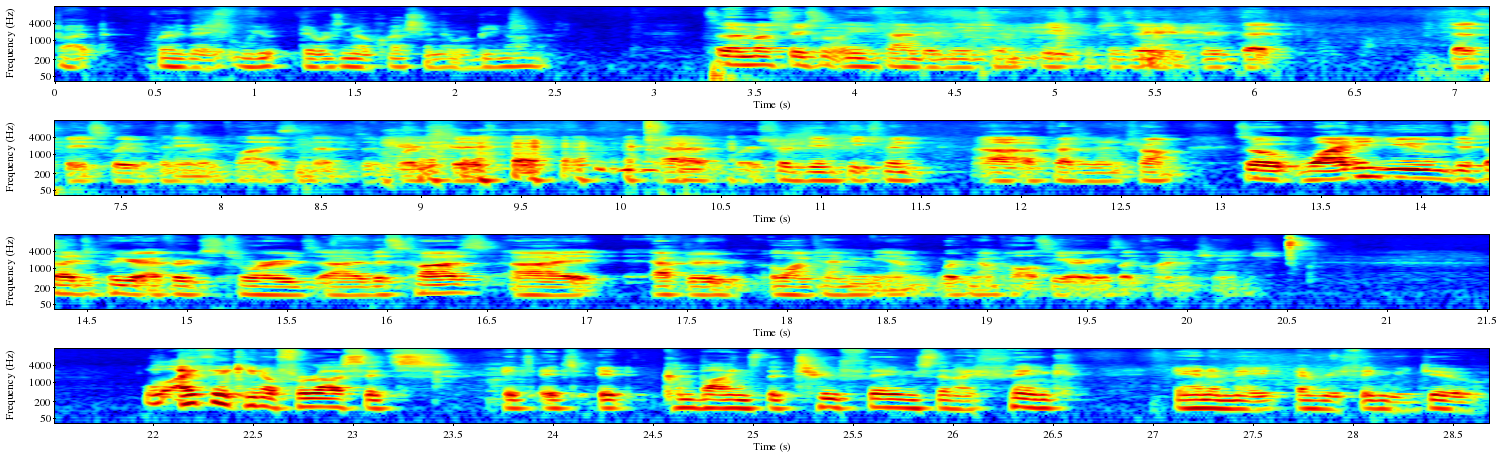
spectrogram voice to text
but where they we, there was no question that we're being honest. So then most recently you founded Need to Impeach, which is a group that does basically what the name implies, and that it works to uh, works towards the impeachment uh, of President Trump. So why did you decide to put your efforts towards uh, this cause uh, after a long time you know, working on policy areas like climate change? Well, I think you know for us it's it, it, it combines the two things that I think animate everything we do.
